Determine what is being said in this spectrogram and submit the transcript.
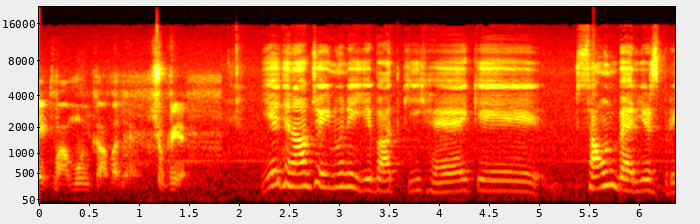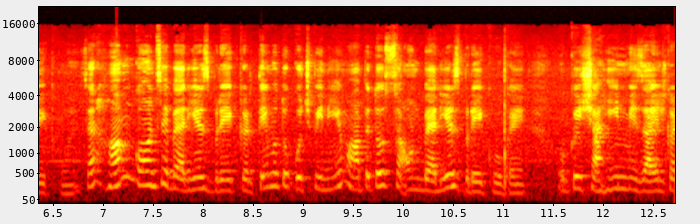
एक मामूल का अमल है। शुक्रिया। ये जनाब जो इन्होंने ये बात की है कि साउंड बैरियर्स ब्रेक हुए सर, हम कौन से बैरियर्स ब्रेक करते हैं? वो तो कुछ भी नहीं है। वहाँ पे तो साउंड बैरियर्स ब्रेक हो गए। वो कोई शाहीन मिज़ाइल का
